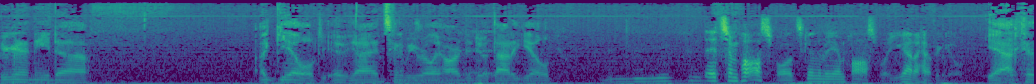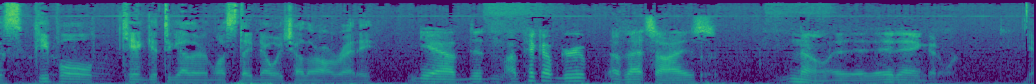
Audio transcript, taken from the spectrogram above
you're gonna need uh, a guild. Yeah, it's gonna be really hard to do without a guild. It's impossible. It's going to be impossible. You got to have a guild. Yeah, because people can't get together unless they know each other already. Yeah, a pickup group of that size, no, it, it, it ain't going to work. Yeah,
